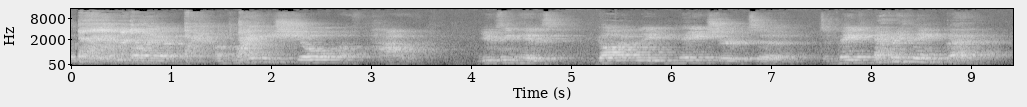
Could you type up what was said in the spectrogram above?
of sin by a, a mighty show of power, using his godly nature to, to make everything better.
